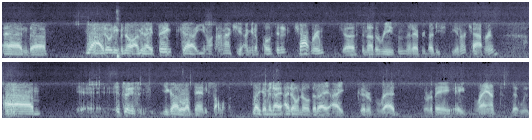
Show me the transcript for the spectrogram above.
And, uh, yeah, I don't even know. I mean, I think, uh, you know, I'm actually, I'm going to post it in a chat room. Just another reason that everybody should be in our chat room. Um, it's, a, you got to love Danny Sullivan. Like, I mean, I, I don't know that I, I could have read sort of a, a rant that was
